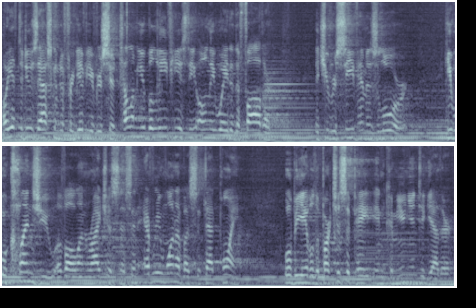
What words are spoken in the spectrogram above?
all you have to do is ask Him to forgive you of your sin. Tell Him you believe He is the only way to the Father, that you receive Him as Lord. He will cleanse you of all unrighteousness. And every one of us at that point will be able to participate in communion together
